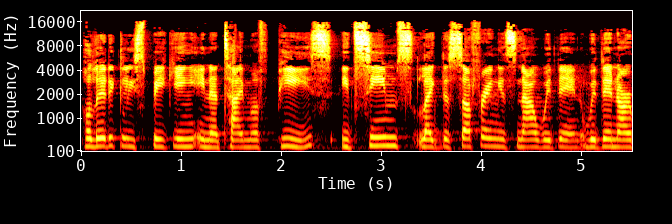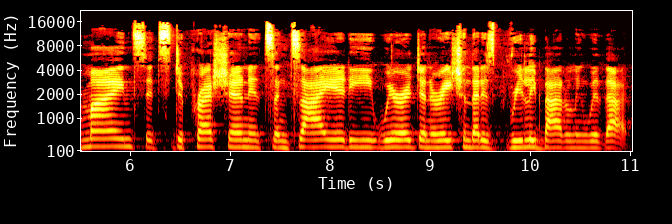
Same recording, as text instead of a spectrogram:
politically speaking in a time of peace, it seems like the suffering is now within within our minds. It's depression, it's anxiety. We're a generation that is really battling with that.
